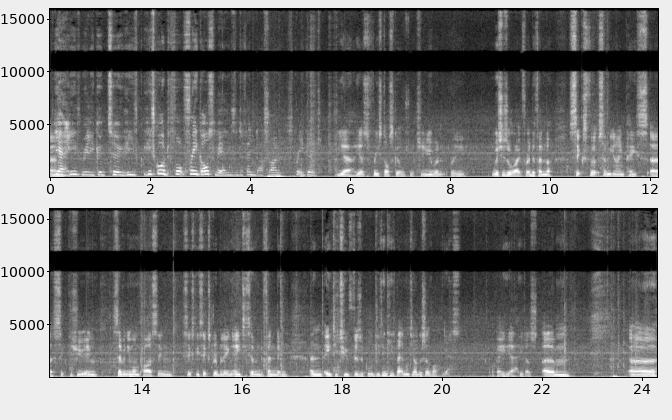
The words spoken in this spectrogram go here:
Um, yeah, he's really good too. He's he scored four, three goals for me, and he's a defender, so it's pretty good. Yeah, he has three star skills, which you wouldn't really, which is all right for a defender. Six foot, seventy nine pace, uh, sixty shooting, 71 passing, 66 dribbling, 87 defending, and 82 physical. Do you think he's better than Thiago Silva? Yes. Okay, yeah, he does. Um, uh,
